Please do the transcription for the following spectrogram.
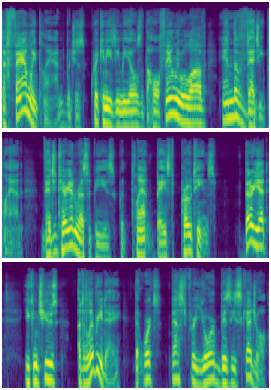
the family plan, which is quick and easy meals that the whole family will love, and the veggie plan, vegetarian recipes with plant based proteins. Better yet, you can choose a delivery day that works best for your busy schedule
